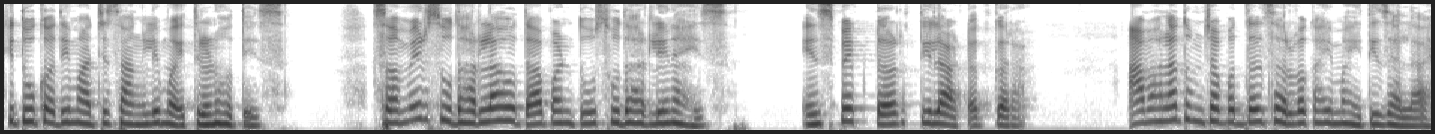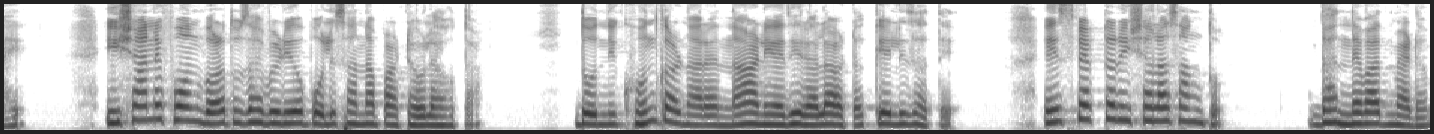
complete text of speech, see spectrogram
की तू कधी माझी चांगली मैत्रीण होतेस. समीर सुधारला होता पण तू सुधारली नाहीस. इन्स्पेक्टर तिला अटक करा. आम्हाला तुमच्याबद्दल सर्व काही माहिती झालं आहे. ईशाने फोनवर तुझा व्हिडिओ पोलिसांना पाठवला होता. दोन्ही खून करणाऱ्यांना आणि अधीराला अटक केली जाते. इन्स्पेक्टर ईशाला सांगतो धन्यवाद मॅडम.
